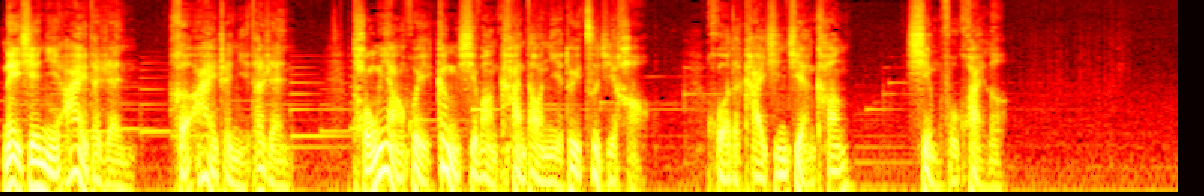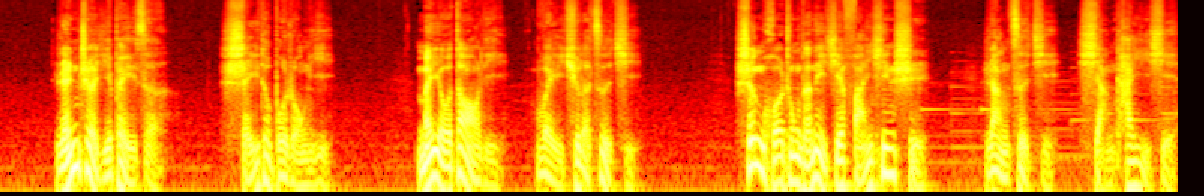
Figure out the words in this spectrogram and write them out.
那些你爱的人和爱着你的人，同样会更希望看到你对自己好，活得开心、健康、幸福、快乐。人这一辈子，谁都不容易，没有道理委屈了自己。生活中的那些烦心事，让自己想开一些，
